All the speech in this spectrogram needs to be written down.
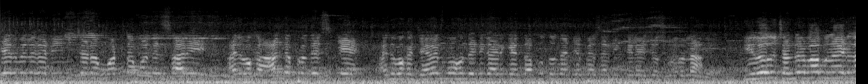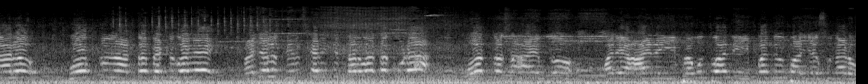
చైర్మన్గా నియమించడం మొట్టమొదటిసారి. అది ఒక ఆంధ్రప్రదేశ్కే అది ఒక జగన్మోహన్ రెడ్డి గారికే దక్కుతుందని చెప్పేసి నేను తెలియజేసుకుంటున్నా. ఈ రోజు చంద్రబాబు నాయుడు గారు కోర్టులను అడ్డం పెట్టుకొని ప్రజలు తిరస్కరించిన తర్వాత కూడా కోర్టుల సహాయంతో మరి ఆయన ఈ ప్రభుత్వాన్ని ఇబ్బందులు పాలు చేస్తున్నాడు.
